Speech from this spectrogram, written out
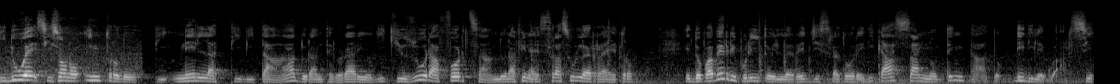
I due si sono introdotti nell'attività durante l'orario di chiusura forzando una finestra sul retro e dopo aver ripulito il registratore di cassa hanno tentato di dileguarsi.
